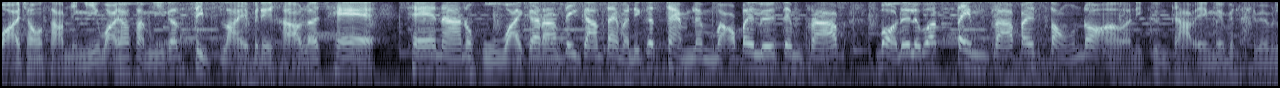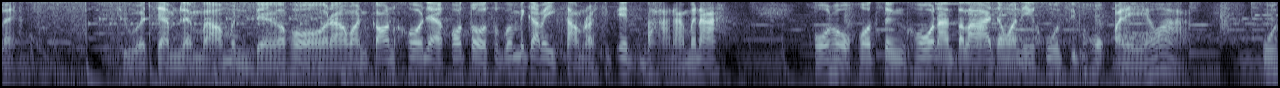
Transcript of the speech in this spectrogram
วายช่อง3อย่างนี้วายช่อง3อย่างนี้ก็10ไหลไปเลยครับแล้วแช่แช่นานโอ้โหวายการันตีการแต่แบบนี้ก็แจ่มแหลมเอาไปเลยเต็มกราฟ บอกได้เลยว่าเต็มกราฟไป 2 ดอกอ่าอันนี้ครึ่งกราฟเองไม่เป็นไรไม่เป็นไรถือว่าแจ่มแหลมว้าวเหมือนเดิมครับผมรางวัลก้อนโคตรใหญ่โคตรโตซุปเปอร์ไม่กลับไปอีก 311 บาทนะเพื่อนนะโคตรโหโคตรตึงโคตรอันตรายจังหวะนี้คูณ 16 ไปแล้วอะคูณ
